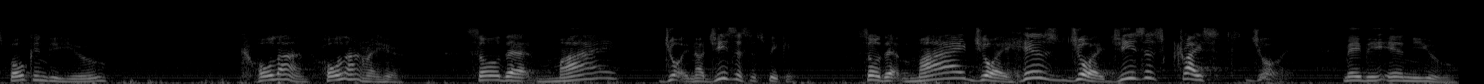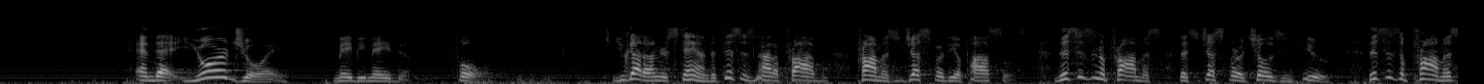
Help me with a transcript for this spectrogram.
spoken to you. Hold on, hold on right here. So that my joy, now Jesus is speaking, so that my joy, his joy, Jesus Christ's joy, may be in you. And that your joy may be made full. You got to understand that this is not a prob- promise just for the apostles. This isn't a promise that's just for a chosen few. This is a promise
